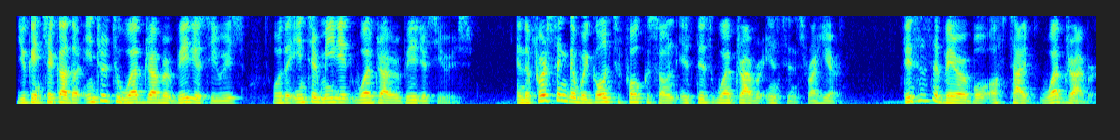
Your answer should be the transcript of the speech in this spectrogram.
you can check out the Intro to WebDriver video series or the Intermediate WebDriver video series. And the first thing that we're going to focus on is this WebDriver instance right here. This is a variable of type WebDriver.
